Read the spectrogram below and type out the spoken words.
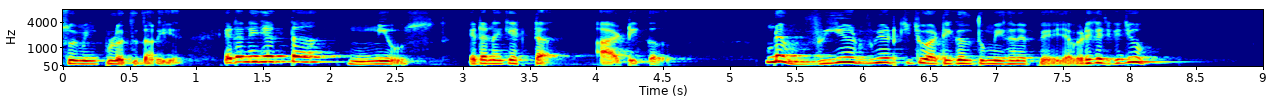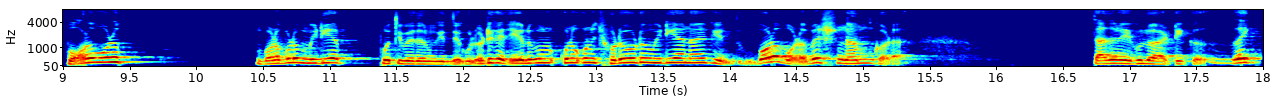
সুইমিং পুলেতে দাঁড়িয়ে। এটা নাকি একটা নিউজ এটা নাকি একটা আর্টিকেল মানে উইয়ার্ড উইয়ার্ড কিছু আর্টিকেল তুমি এখানে পেয়ে যাবে, ঠিক আছে? কিছু বড় বড় বড় বড় মিডিয়ার প্রতিবেদন কিন্তু এগুলো, ঠিক আছে? এগুলো কোনো কোনো ছোটো ছোটো মিডিয়া নয় কিন্তু, বড় বড়, বেশ নাম করা তাদের এগুলো আর্টিকেল লাইক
